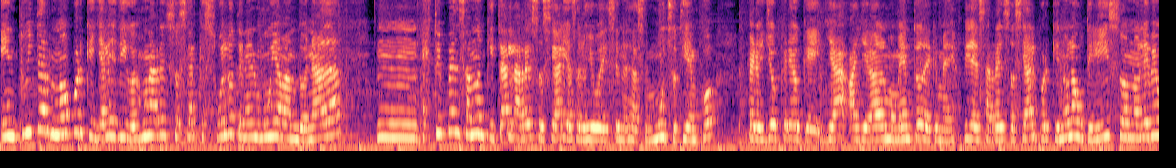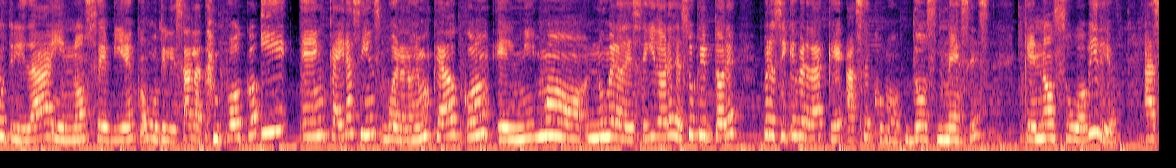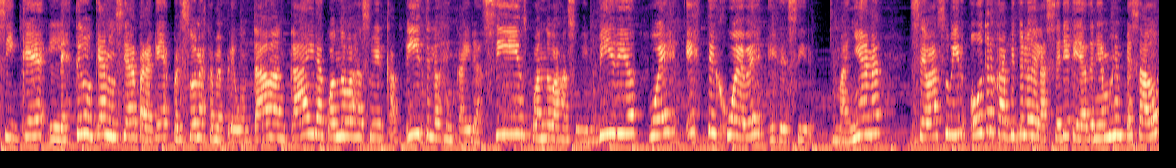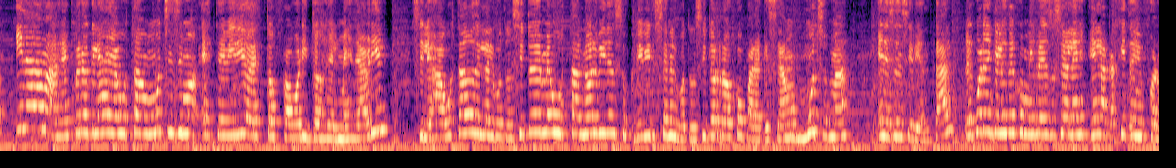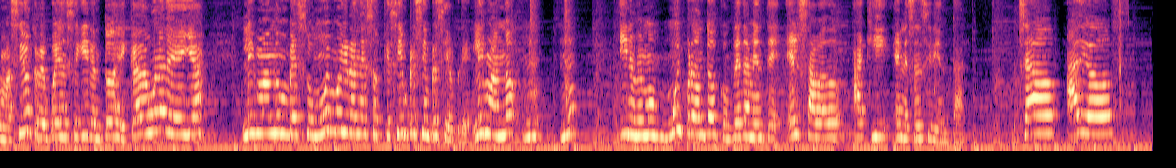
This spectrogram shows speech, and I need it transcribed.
En Twitter no, porque ya les digo, es una red social que suelo tener muy abandonada. Mm, estoy pensando en quitar la red social, ya se lo llevo diciendo desde hace mucho tiempo, pero yo creo que ya ha llegado el momento de que me despide de esa red social porque no la utilizo, no le veo utilidad y no sé bien cómo utilizarla tampoco. Y en Kaira Sims, bueno, nos hemos quedado con el mismo número de seguidores, de suscriptores, pero sí que es verdad que hace como dos meses que no subo vídeo. Así que les tengo que anunciar para aquellas personas que me preguntaban, Kaira, ¿cuándo vas a subir capítulos en Kaira Sims? ¿Cuándo vas a subir vídeos? Pues este jueves, es decir, mañana, se va a subir otro capítulo de la serie que ya teníamos empezado. Y nada más, espero que les haya gustado muchísimo este vídeo de estos favoritos del mes de abril. Si les ha gustado, denle al botoncito de me gusta, no olviden suscribirse en el botoncito rojo para que seamos muchos más en Esencia Oriental. Recuerden que les dejo mis redes sociales en la cajita de información, que me pueden seguir en todas y cada una de ellas. Les mando un beso muy muy grande, esos que siempre, siempre, siempre les mando. Y nos vemos muy pronto, concretamente el sábado, aquí en Esencia Oriental. Chao, adiós.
